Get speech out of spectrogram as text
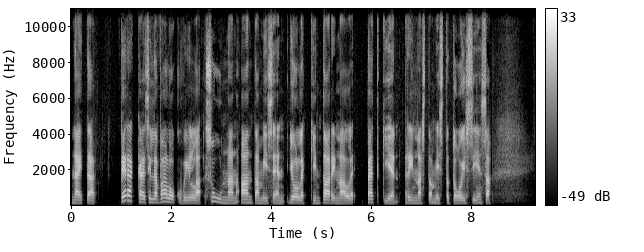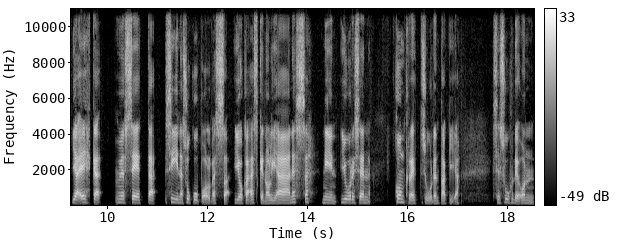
näitä peräkkäisillä valokuvilla suunnan antamisen jollekin tarinalle pätkien rinnastamista toisiinsa. Ja ehkä myös se, että siinä sukupolvessa, joka äsken oli äänessä, niin juuri sen konkreettisuuden takia se suhde on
